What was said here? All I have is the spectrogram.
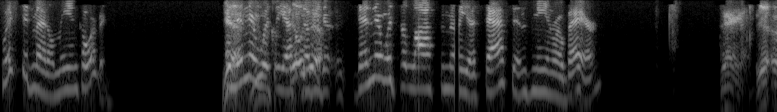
Twisted Metal, me and Corbin. Yeah, and then there was the SW. yeah. Then there was the La Familia Assassins, me and Robert. Damn. Yeah, uh,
